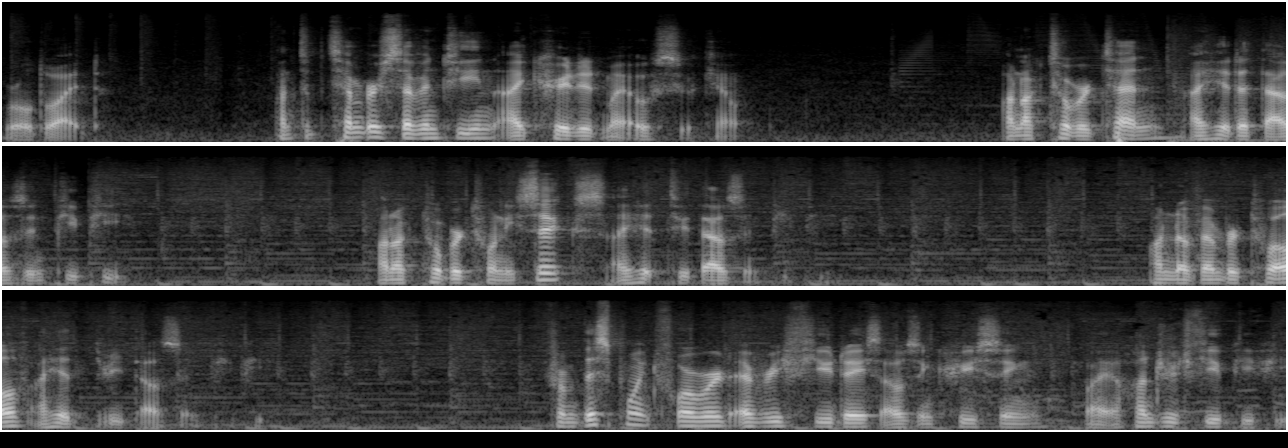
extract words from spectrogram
worldwide. On September 17, I created my Osu account. On October 10, I hit 1000 PP. On October 26, I hit 2000 PP. On November 12, I hit 3000 PP. From this point forward, every few days I was increasing by 100 few PP,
